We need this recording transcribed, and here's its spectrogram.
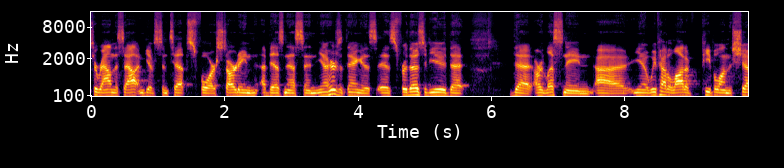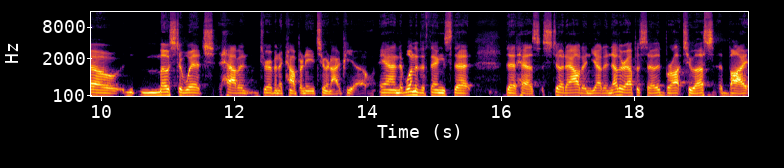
to round this out and give some tips for starting a business, and you know, here's the thing: is is for those of you that that are listening, uh, you know, we've had a lot of people on the show, most of which haven't driven a company to an IPO. And one of the things that that has stood out in yet another episode brought to us by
